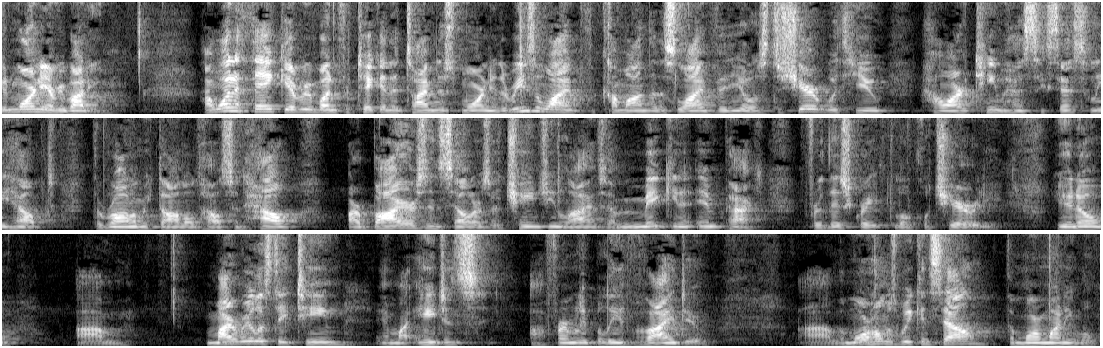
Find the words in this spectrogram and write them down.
Good morning, everybody. I want to thank everyone for taking the time this morning. The reason why I've come on to this live video is to share with you how our team has successfully helped the Ronald McDonald House and how our buyers and sellers are changing lives and making an impact for this great local charity. You know, um, my real estate team and my agents uh, firmly believe, if I do, uh, the more homes we can sell, the more money we'll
